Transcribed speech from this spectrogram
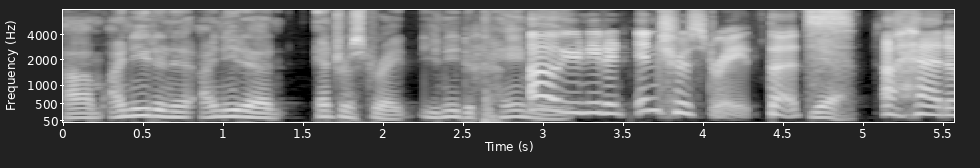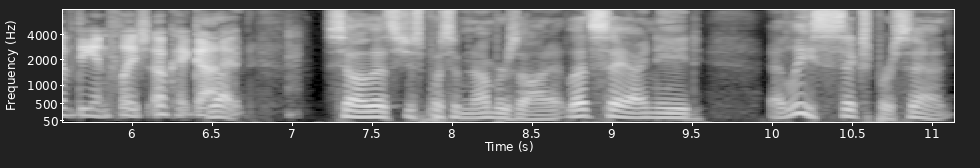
um, I need an I need an interest rate. You need to pay me. Oh, you need an interest rate that's Yeah. ahead of the inflation. Okay, got right. it. So let's just put some numbers on it. Let's say I need at least six percent.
